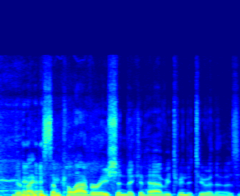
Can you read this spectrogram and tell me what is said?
there might be some collaboration they can have between the two of those.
